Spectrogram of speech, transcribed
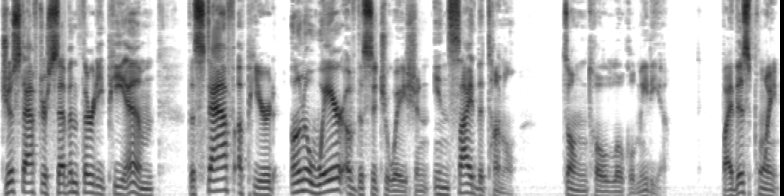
just after 7:30 p.m., the staff appeared unaware of the situation inside the tunnel, Zong told local media. By this point,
